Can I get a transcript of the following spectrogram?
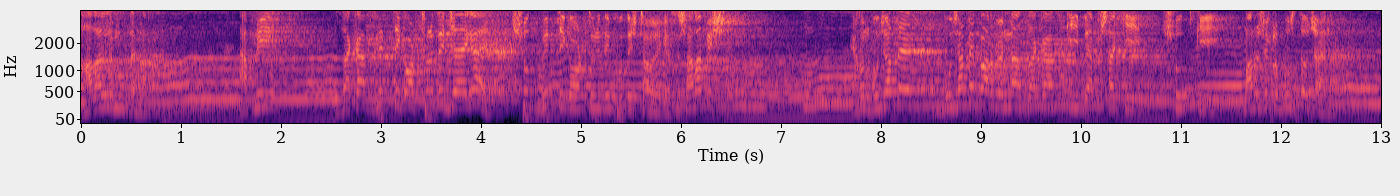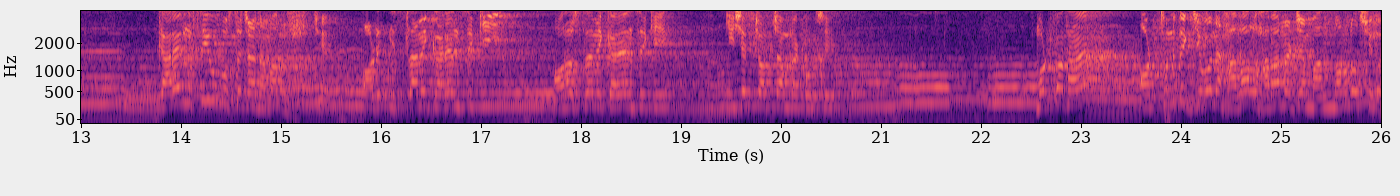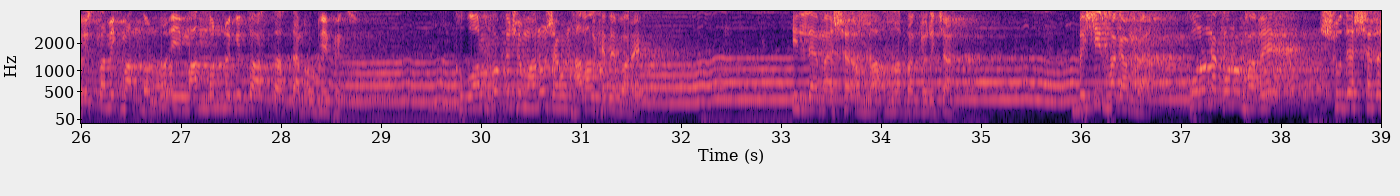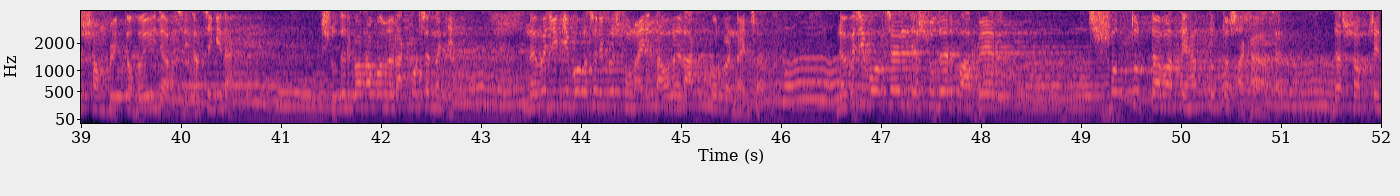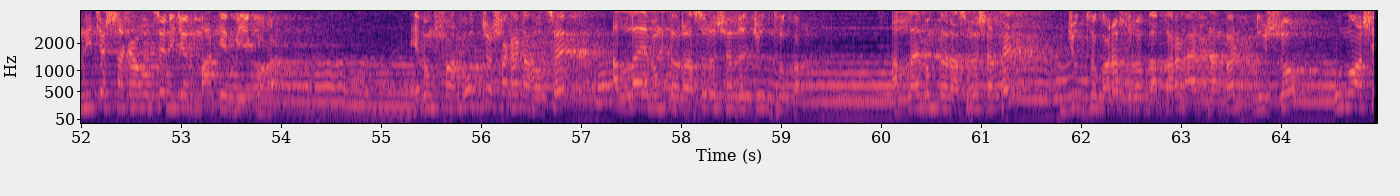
হালালের মধ্যে হারাম। আপনি জাকাত ভিত্তিক অর্থনৈতিক জায়গায় সুদ ভিত্তিক অর্থনীতি প্রতিষ্ঠা হয়ে গেছে সারা বিশ্বে। এখন বুঝাতে বুঝাতে পারবেন না জাকাত কি, ব্যবসা কি, সুদ কি, মানুষ এগুলো বুঝতেও চায় না। কারেন্সিও বুঝতে চায় না মানুষ যে ইসলামিক কারেন্সি কি অন ইসলামিক কারেন্সি কি, কিসের চর্চা আমরা করছি? মোট কথা, অর্থনৈতিক জীবনে হালাল হারামের যে মানদণ্ড ছিল, ইসলামিক মানদণ্ড, এই মানদণ্ড কিন্তু আস্তে আস্তে আমরা উঠে ফেলছি। খুব অল্প কিছু মানুষ এখন হালাল খেতে পারে। ইল্লা মাশা আল্লাহ আল্লাহ পাক যদি চান। বেশিরভাগ আমরা কোনো না কোনোভাবে সুদের সাথে সম্পৃক্ত হয়েই যাচ্ছি। যাচ্ছে কি না? সুদের কথা বললে রাগ করছেন নাকি? নবীজি কি বলেছেন একটু শোনাই, তাহলে রাগ করবেন না ইনশাল্লাহ নবীজি বলছেন যে সুদের পাপের সত্তরটা বা তেহাত্তরটা শাখা আছে। যার সবচেয়ে নিচের শাখা হচ্ছে নিজের মাকে বিয়ে করা। এবং সর্বোচ্চ শাখাটা হচ্ছে আল্লাহ এবং তার রাসুলের সাথে যুদ্ধ করা। আল্লাহ এবং তার রাসুলের সাথে যুদ্ধ করা। সুরব বাকার আয়াত নাম্বার দুইশো উনআশি।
